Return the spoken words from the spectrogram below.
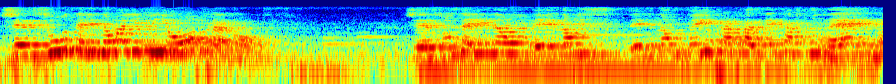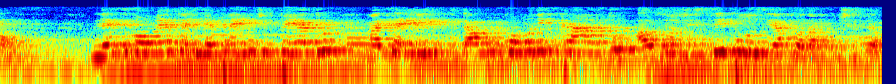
Jesus ele não aliviou para nós. Jesus ele não, ele não, ele não veio para fazer cafuné em nós. Nesse momento ele repreende Pedro, mas aí ele dá um comunicado aos seus discípulos e a toda a multidão.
